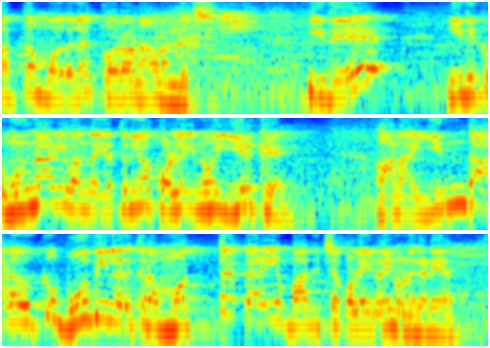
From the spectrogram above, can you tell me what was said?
பத்தொன்பதுல கொரோனா வந்துச்சு. இது இதுக்கு முன்னாடி வந்த எத்தனையோ கொள்ளை நோய் இருக்கு. ஆனா இந்த அளவுக்கு பூமியில இருக்கிற மொத்த பேரையும் பாதிச்ச கொள்ளை நோய் ஒண்ணு கிடையாது.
